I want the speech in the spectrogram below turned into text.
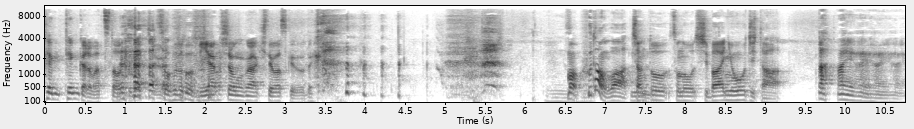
天天からは伝わってないっていう。リアクションが来てますけどねまあ普段はちゃんとその芝居に応じたあはいはいはいはいはい。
